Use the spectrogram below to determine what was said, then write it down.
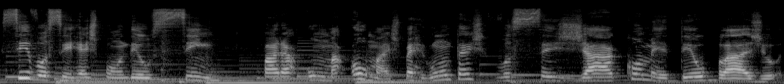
se você respondeu sim para uma ou mais perguntas, você já cometeu plágio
